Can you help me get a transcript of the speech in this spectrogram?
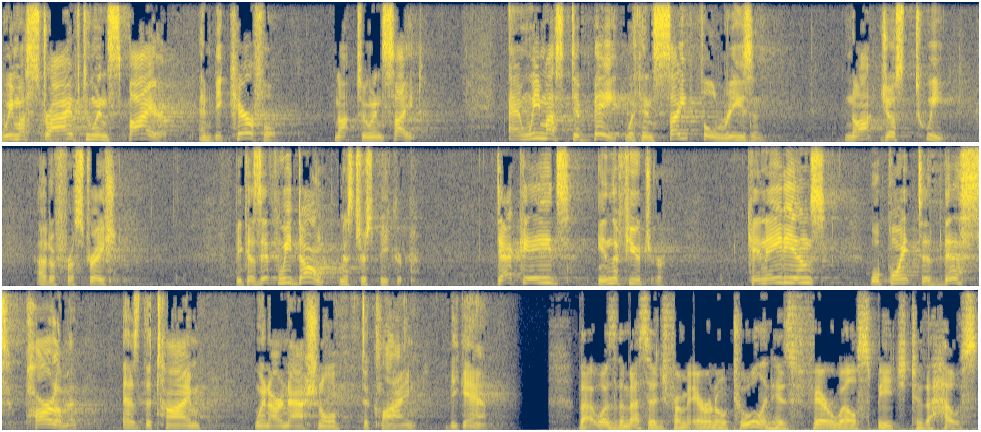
We must strive to inspire and be careful not to incite. And we must debate with insightful reason, not just tweet out of frustration. Because if we don't, Mr. Speaker, decades in the future, Canadians will point to this Parliament as the time when our national decline began. That was the message from Erin O'Toole in his farewell speech to the House.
